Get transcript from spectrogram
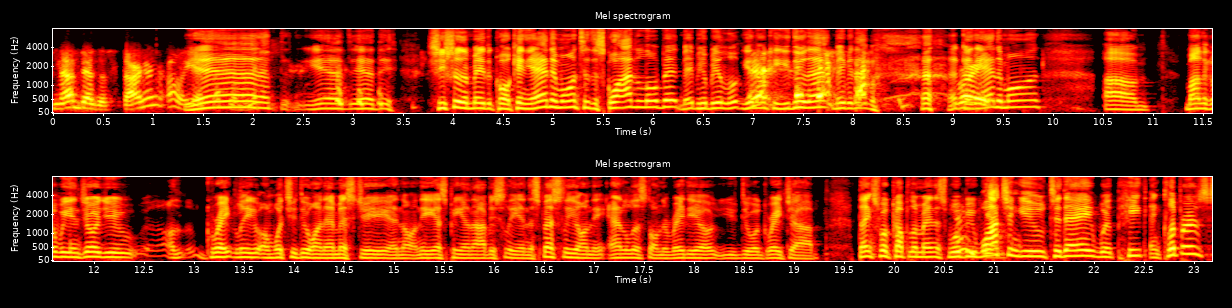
snubbed as a starter. Oh yeah. Yeah, yeah, yeah. she should have made the call. Can you add him on to the squad a little bit? Maybe he'll be a little. You know, can you do that? Maybe that. can right. you add him on? Um, Monica, we enjoyed you uh, greatly on what you do on MSG and on ESPN, obviously, and especially on the analyst on the radio. You do a great job. Thanks for a couple of minutes. We'll Thank be you. watching you today with Heat and Clippers.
